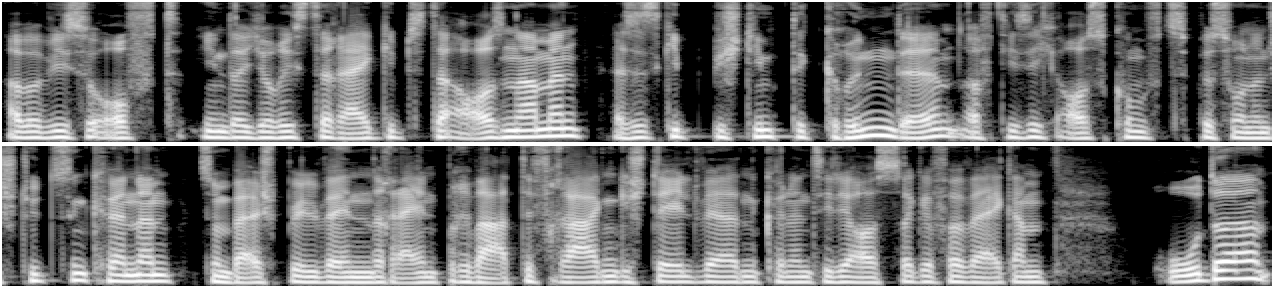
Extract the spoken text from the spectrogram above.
aber wie so oft in der Juristerei gibt es da Ausnahmen. Also es gibt bestimmte Gründe, auf die sich Auskunftspersonen stützen können. Zum Beispiel, wenn rein private Fragen gestellt werden, können sie die Aussage verweigern. Oder,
